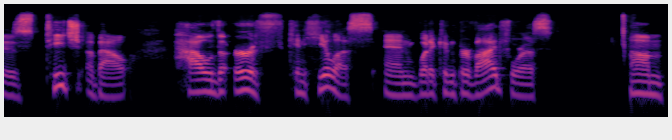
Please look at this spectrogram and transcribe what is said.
is teach about how the earth can heal us and what it can provide for us. Um,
